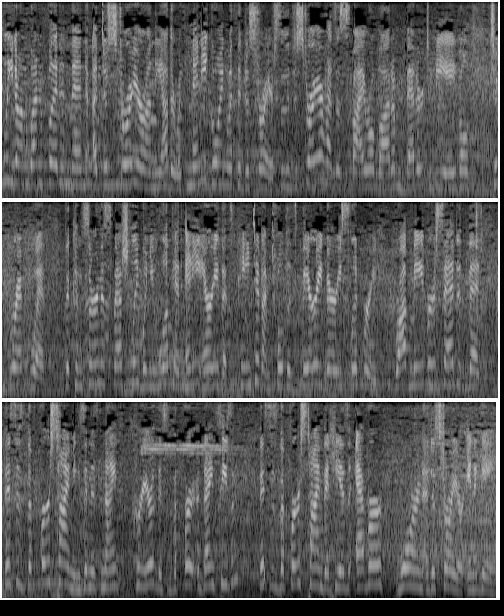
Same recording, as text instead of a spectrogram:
cleat on one foot and then a destroyer on the other, with many going with the destroyer. So the destroyer has a spiral bottom, better to be able to grip with. The concern, especially when you look at any area that's painted, I'm told it's very, very slippery. Rob Maver said that this is the first time he's in his ninth career. This is the first ninth season. This is the first time that he has ever worn a destroyer in a game.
